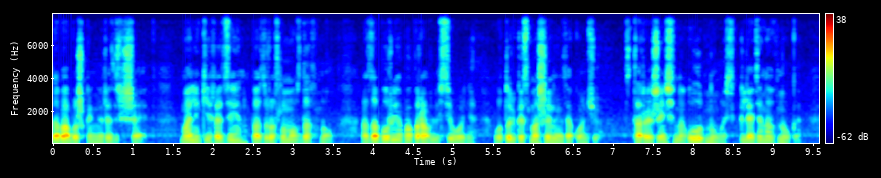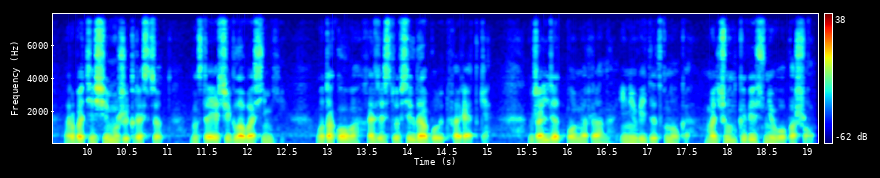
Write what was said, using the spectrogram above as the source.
да бабушка не разрешает». Маленький хозяин по-взрослому вздохнул. «А забор я поправлю сегодня, вот только с машиной закончу». Старая женщина улыбнулась, глядя на внука. Работящий мужик растет, настоящий глава семьи. У такого хозяйство всегда будет в порядке. Жаль, дед помер рано и не видит внука. Мальчонка весь в него пошел.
